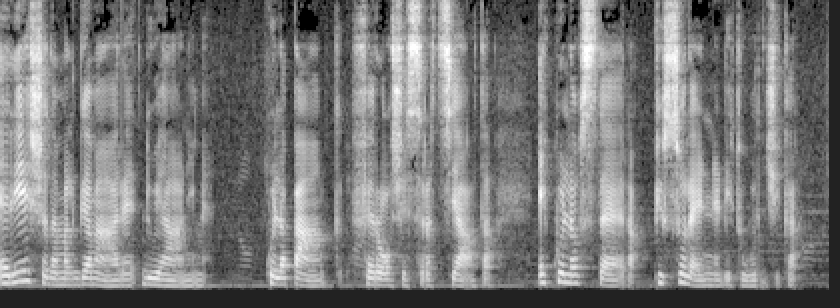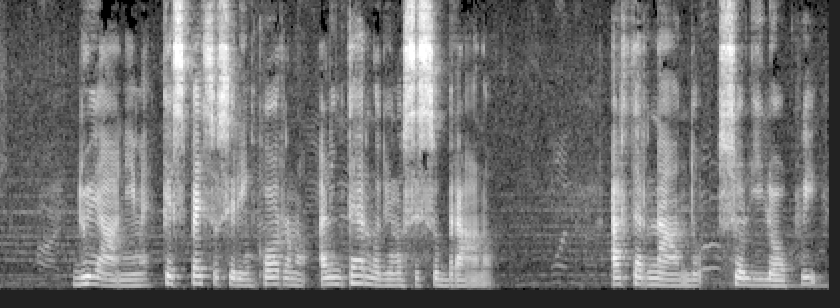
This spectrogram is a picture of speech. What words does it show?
e riesce ad amalgamare due anime, quella punk, feroce e straziata, e quella austera, più solenne e liturgica due anime che spesso si rincorrono all'interno di uno stesso brano, alternando soliloqui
